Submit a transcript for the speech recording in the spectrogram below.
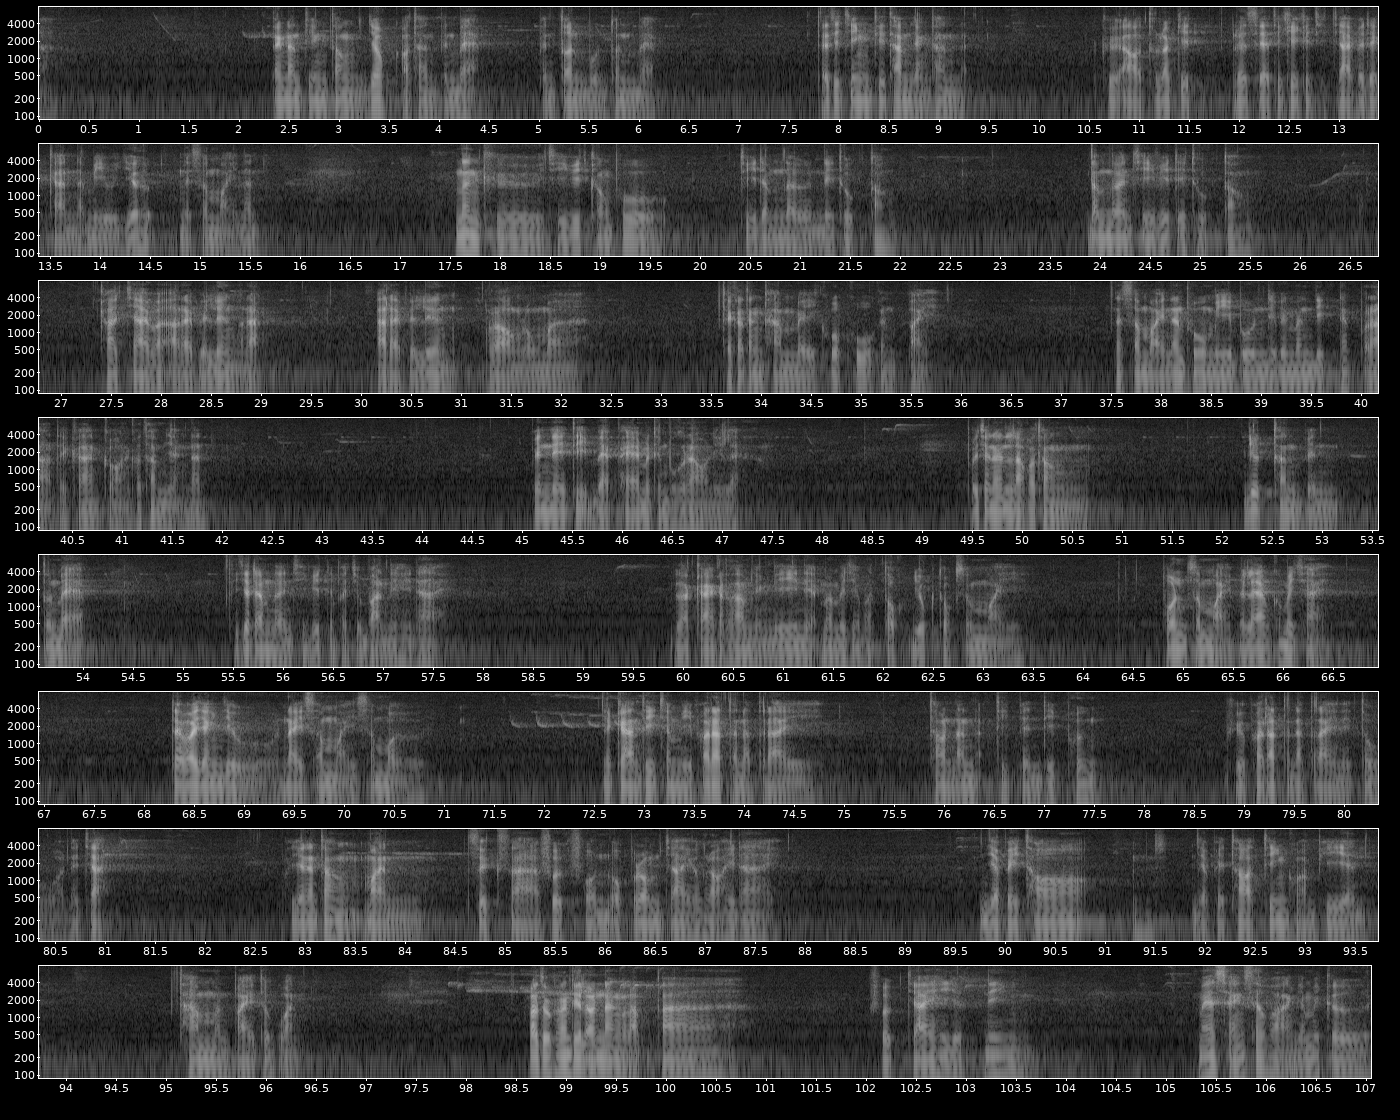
ดังนั้นจึงต้องยกเอาท่านเป็นแบบเป็นต้นบุญต้นแบบ แต่ที่จริงที่ทำอย่างท่าน คือเอาธุรกิจ หรือเศรษฐกิจกับจิตใจไปด้วยกันมีอยู่เยอะในสมัยนั้น นั่นคือชีวิตของผู้ที่ดำเนินได้ถูกต้องดำเนินชีวิตได้ถูกต้อง เข้าใจว่าอะไรเป็นเรื่องรัก อะไรเป็นเรื่องรองลงมา แต่ก็ต้องทำไปควบคู่กันไป ในสมัยนั้นผู้มีบุญที่เป็นบัณฑิตนักปราชญ์ในการก่อนก็ทำอย่างนั้น เป็นเนติแบบแผนมาถึงพวกเรานี่แหละ เพราะฉะนั้นเราก็ต้องยึดท่านเป็นต้นแบบ ที่จะดำเนินชีวิตในปัจจุบันนี้ให้ได้และการกระทำอย่างนี้เนี่ยมันไม่ใช่ว่าตกยุคตกสมัย พ้นสมัยไปแล้วก็ไม่ใช่ แต่ว่ายังอยู่ในสมัยเสมอ ในการที่จะมีพระรัตนตรัย เท่านั้นที่เป็นที่พึ่ง คือพระรัตนตรัยในตัวนะจ๊ะ เพราะฉะนั้นต้องมันศึกษาฝึกฝนอบรมใจของเราให้ได้ อย่าไปท้อ อย่าไปทอดทิ้งความเพียรทำมันไปทุกวัน ราะทุกครั้งที่เรานั่งหลับตา ฝึกใจให้หยุดนิ่ง แม้แสงสว่างยังไม่เกิด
